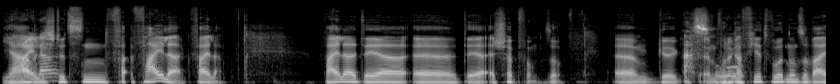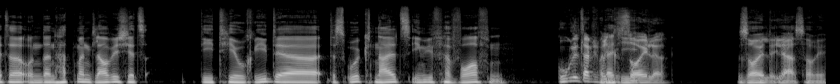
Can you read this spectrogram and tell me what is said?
ja, aber Pfeiler? nicht stützen. Pfe- Pfeiler, Pfeiler. Pfeiler der, äh, der Erschöpfung, so. Ähm, so. ähm, fotografiert wurden und so weiter. Und dann hat man, glaube ich, jetzt die Theorie der, des Urknalls irgendwie verworfen. Google sagt übrigens die- Säule. Säule, ja, sorry.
